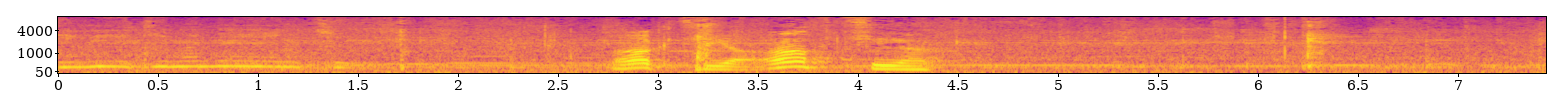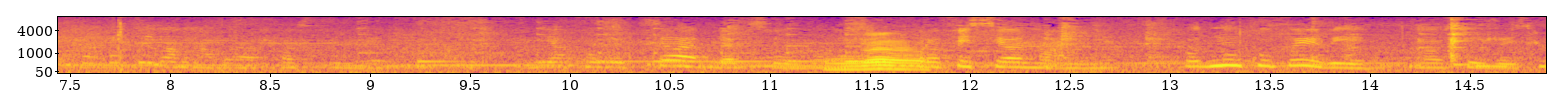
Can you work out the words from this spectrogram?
Диви, які маленькі. Акція, акція. Для всього. Да. Професіональні. Одну купив і на всю життя.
